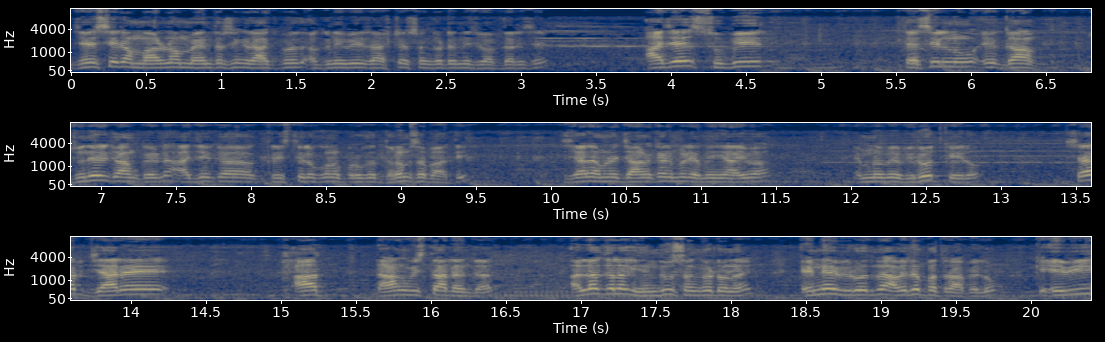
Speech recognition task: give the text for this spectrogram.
જય શ્રી રામ. મારું નામ મહેન્દ્રસિંહ રાજપૂત, અગ્નિવીર રાષ્ટ્રીય સંગઠનની જવાબદારી છે. આજે સુબીર તહેસીલનું એક ગામ, જુનેર ગામ કરીને આજે એક ખ્રિસ્તી લોકોનો પ્રોગ્રામ ધર્મસભા હતી. જ્યારે અમને જાણકારી મળી, અમે અહીંયા આવ્યા. એમનો મેં વિરોધ કર્યો. સાહેબ, જ્યારે આ ડાંગ વિસ્તારની અંદર અલગ અલગ હિન્દુ સંગઠનોએ એને વિરોધમાં આવેદનપત્ર આપેલું કે એવી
